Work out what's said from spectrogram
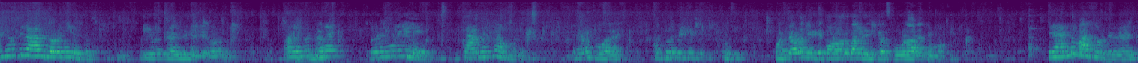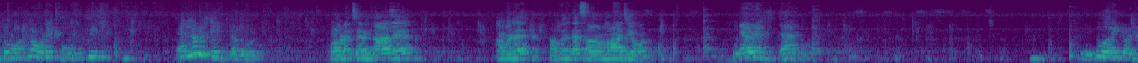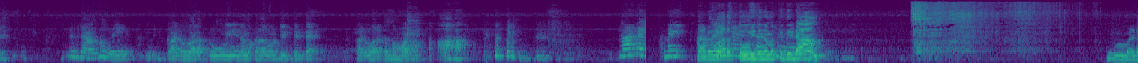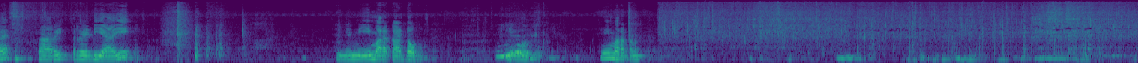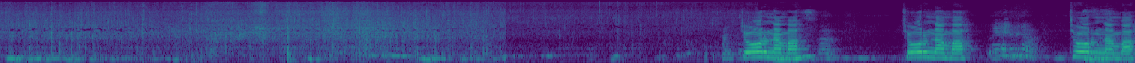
ഇരുപത്തിനാല് ഇരുപത്തിരണ്ടിനല്ലേ തുടങ്ങി? കൊച്ചോടെ വീട്ടിൽ പോണോന്ന് പറഞ്ഞിരിക്കോ സ്കൂൾ അടയ്ക്കുമ്പോ. രണ്ടു മാസം ഉണ്ടല്ലോ രണ്ട് മാസം അവിടെ എല്ലാം അവിടെ ചെന്നാൽ അവിടെ അവന്റെ സാമ്രാജ്യമാണ്. കടുവറത്തു ഇനി നമുക്കതങ്ങോട്ട് ഇട്ടിട്ടെ. കടു വറക്കുന്ന മണം. ആഹാ. കടു വറുത്തു ഇനി നമുക്കിതിടാം. നമ്മുടെ കറി റെഡിയായി. ഇനി മീൻ മറക്കാട്ടോ മീൻ മറക്കണം ചോറുണ്ണാൻ വാ ചോറുണ്ണാൻ വാ ചോറുണ്ണാൻ വാ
